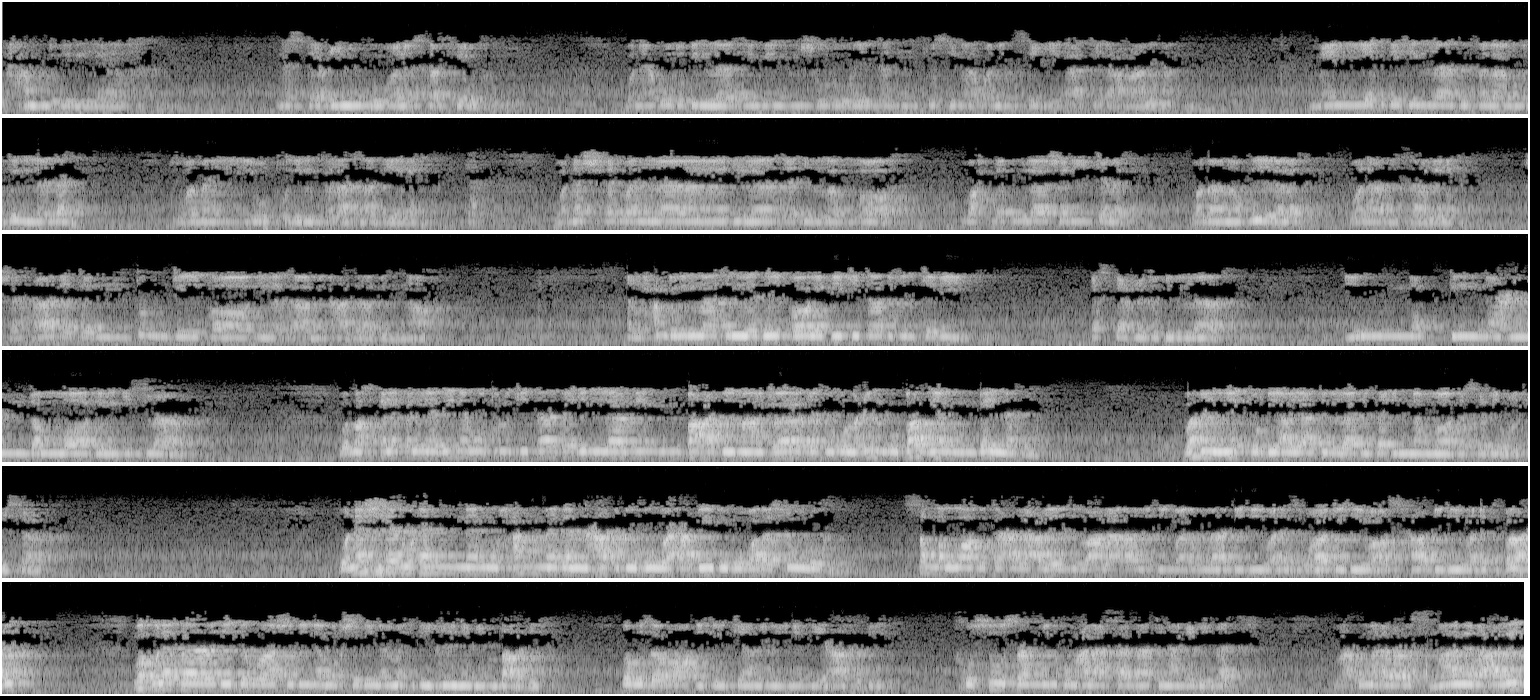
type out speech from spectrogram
الحمد لله نستعينه ونستغفره ونعوذ بالله من شرور أنفسنا ومن سيئات أعمالنا من يهده الله فلا مضل له ومن يضلل فلا هادي له ونشهد أن لا إله إلا الله وحده لا شريك له ولا نظير له ولا مثال له شهادة تنجي قائلها من عذاب النار الحمد لله الذي قال في كتابه الكريم أستعذ بالله إن الدين عند الله الإسلام وما اختلف الذين أوتوا الكتاب إلا من بعد ما جاءهم العلم بغيا بينهم ومن يكفر بآيات الله فإن الله سريع الحساب ونشهد أن محمدا عبده وحبيبه ورسوله صلى الله تعالى عليه وعلى آله وأولاده وأزواجه وأصحابه وأتباعه وخلفائه الراشدين المرشدين المهديين من بعده ووزرائه الكاملين في عهده خصوصا منهم على ساداتنا أبي بكر وعمر وعثمان وعلي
